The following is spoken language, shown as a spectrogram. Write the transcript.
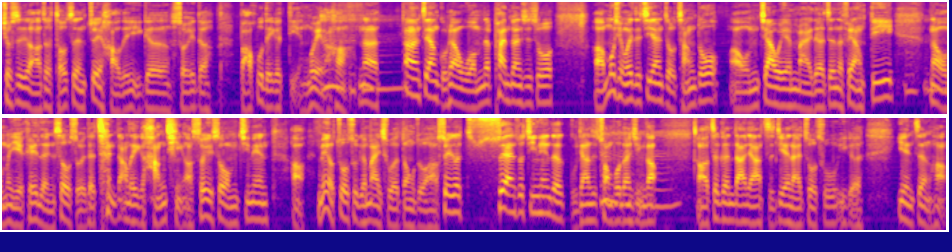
就是啊，这个投资人最好的一个所谓的保护的一个点位了哈。那当然，这张股票我们的判断是说，啊，目前为止既然走长多啊，我们价位也买的真的非常低，那我们也可以忍受所谓的震荡的一个行情啊。所以说，我们今天啊没有做出一个卖出的动作啊。所以说，虽然说今天的股价是创波段新高，啊，这跟大家直接来做出一个验证哈。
